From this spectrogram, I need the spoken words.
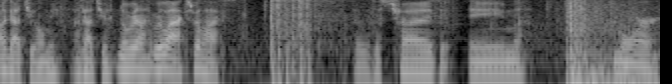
I got you, homie. I got you. No, relax, relax, relax. Okay, let's try to aim more.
